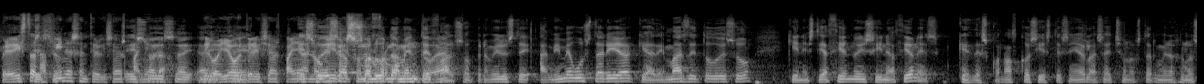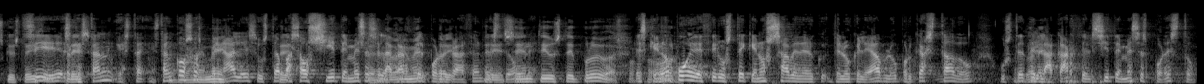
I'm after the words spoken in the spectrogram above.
Periodistas Eso- afines en televisión eso española. es, eh, Digo yo, eh, televisión española Eso no es absolutamente momento, falso. Pero mire usted, a mí me gustaría que además de todo eso, quien esté haciendo insinuaciones, que desconozco si este señor las ha hecho en los términos en los que usted Sí, dice, es que pres- están, está- están cosas penales usted ha pasado siete meses en la cárcel por declaraciones de este hombre. Presente usted pruebas, por Es que favor. No puede decir usted que no sabe de, de lo que le hablo porque ha estado usted en la cárcel siete meses por esto.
